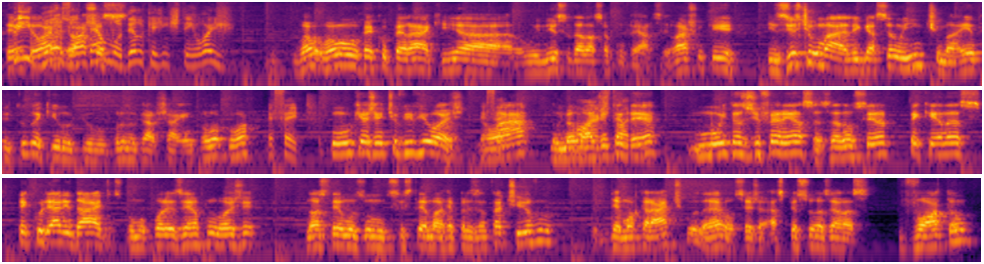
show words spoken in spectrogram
perigoso eu, eu até acho... o modelo que a gente tem hoje? Vamos, vamos recuperar aqui a, o início da nossa conversa. Eu acho que existe uma ligação íntima entre tudo aquilo que o Bruno Garchagen colocou Perfeito. com o que a gente vive hoje. Perfeito. Não há, no Muito meu modo de entender, né? muitas diferenças, a não ser pequenas peculiaridades, como, por exemplo, hoje nós temos um sistema representativo, democrático, né? ou seja, as pessoas elas votam,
